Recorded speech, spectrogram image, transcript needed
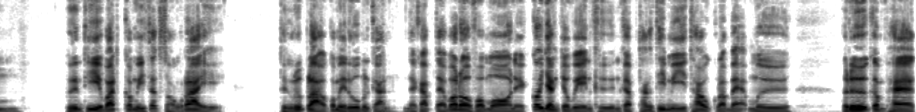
ม พื้นที่วัดก็มีสักสองไร่ ถึงหรือเปล่าก็ไม่รู้เหมือนกันนะครับ แต่ว่ารอฟมเนี่ยก็ยังจะเวนคืนครับ ทั้งที่มีเท่ากระแบะมือ หรือกำแพง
